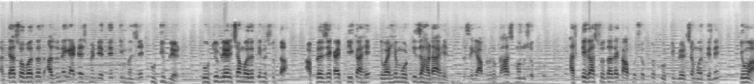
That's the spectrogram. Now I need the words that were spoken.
आणि त्यासोबतच अजून एक अटॅचमेंट येते ती म्हणजे टुटी ब्लेड. टुटी ब्लेडच्या मदतीने सुद्धा आपलं जे काही पीक आहे किंवा हे मोठी झाडं आहेत जसं की आपण घास म्हणू शकतो हत्ती घास सुद्धा ते कापू शकतो टूटी ब्लेडच्या मदतीने किंवा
